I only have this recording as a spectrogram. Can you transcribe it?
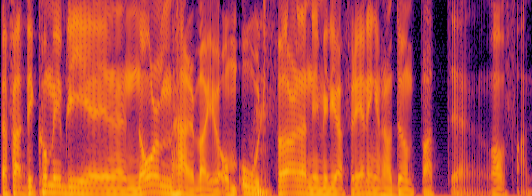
Därför att det kommer ju bli en enorm härva ju om ordföranden i miljöföreningen har dumpat eh, avfall.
